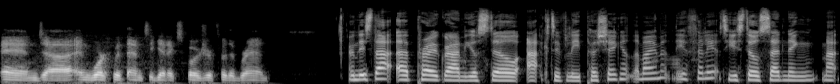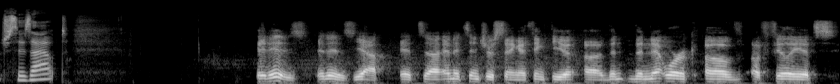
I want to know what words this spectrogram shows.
and uh, and work with them to get exposure for the brand. And is that a program you're still actively pushing at the moment? The affiliates, are you still sending mattresses out? It is. It is. Yeah. It's uh, and it's interesting. I think the uh, the the network of affiliates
